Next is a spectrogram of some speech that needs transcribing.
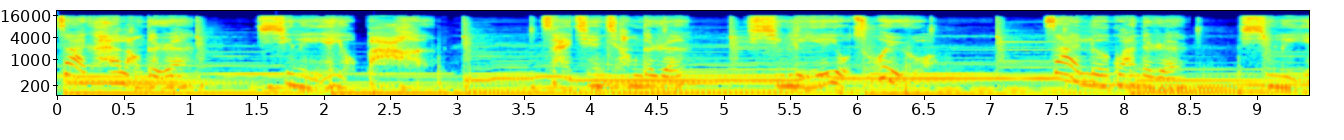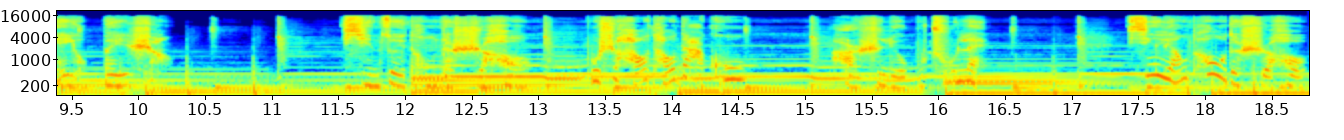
再开朗的人，心里也有疤痕；再坚强的人，心里也有脆弱；再乐观的人，心里也有悲伤。心最痛的时候，不是嚎啕大哭，而是流不出泪；心凉透的时候，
